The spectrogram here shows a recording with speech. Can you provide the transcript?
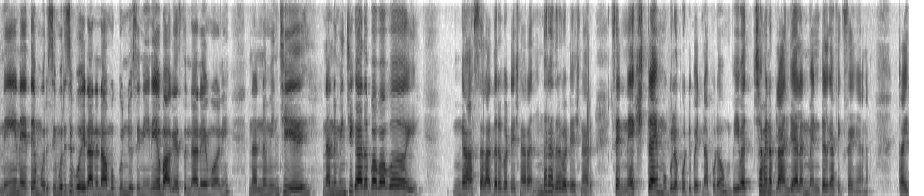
నేనైతే మురిసి మురిసిపోయినాను నా ముగ్గును చూసి. నేనే బాగేస్తున్నానేమో అని. నన్ను మించి నన్ను మించి కాదబ్బా బాబోయ్. ఇంకా అస్సలు అదరగొట్టేసినారు అందరూ అదరగొట్టేసినారు. సరే నెక్స్ట్ టైం ముగ్గుల పోటీ పెట్టినప్పుడు బీవచ్చమైన ప్లాన్ చేయాలని మెంటల్గా ఫిక్స్ అయ్యాను. ట్రై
